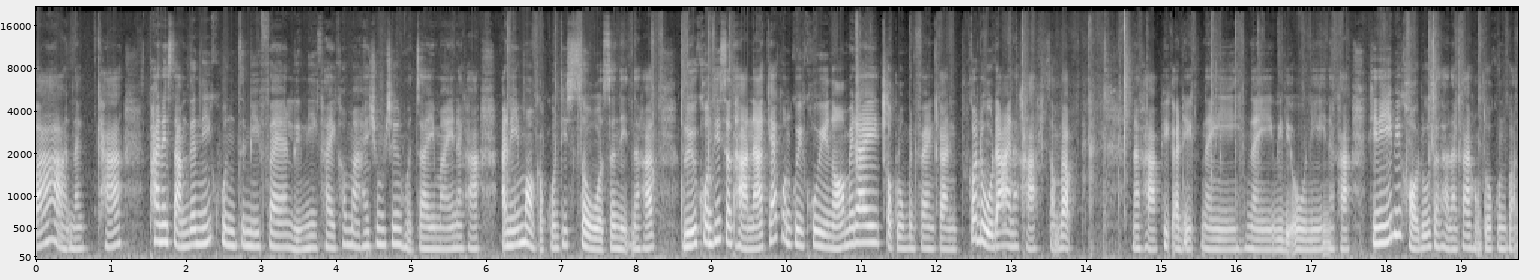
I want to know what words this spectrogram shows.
ว่านะคะ ภายใน 3 เดือนนี้คุณจะมีแฟนหรือมีใครเข้ามาให้ชุ่มชื่นหัวใจไหมนะคะ อันนี้เหมาะกับคนที่โสดสนิทนะคะ หรือคนที่สถานะแค่คนคุยๆเนาะไม่ได้ตกลงเป็นแฟนกัน ก็ดูได้นะคะสำหรับนะคะพิกอเด็กในในวิดีโอนี้นะคะ ทีนี้พี่ขอดูสถานการณ์ของตัวคุณก่อน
